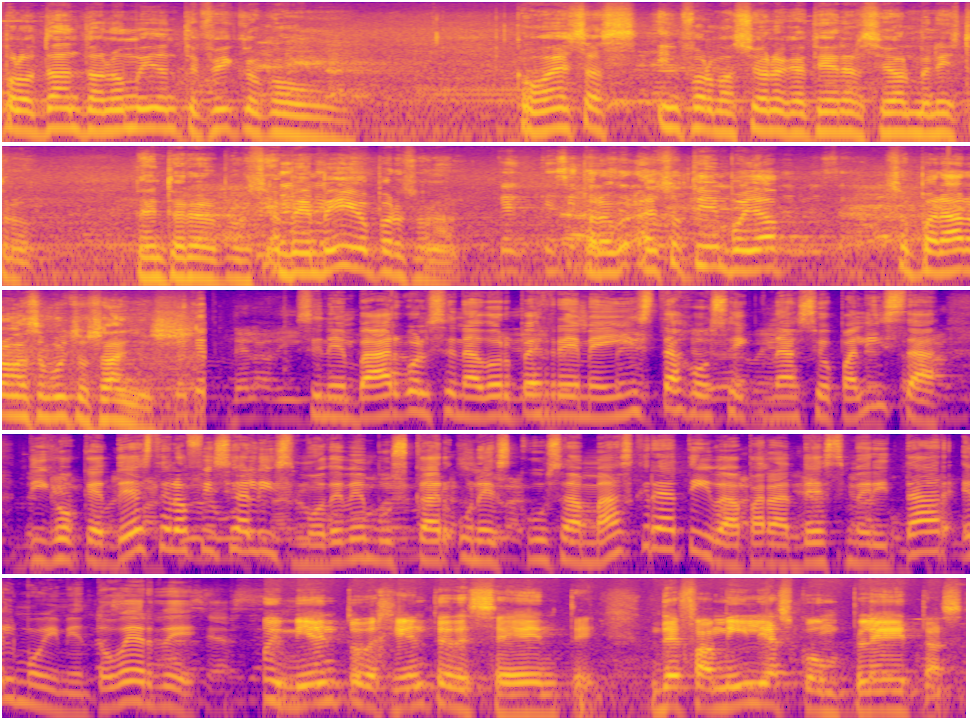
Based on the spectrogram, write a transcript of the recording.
Por lo tanto, no me identifico con, con esas informaciones que tiene el señor ministro de Interior mi envío personal. Pero esos tiempos ya superaron hace muchos años. Sin embargo, el senador PRMista José Ignacio Paliza dijo que desde el oficialismo deben buscar una excusa más creativa para desmeritar el movimiento verde. Un movimiento de gente decente, de familias completas,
